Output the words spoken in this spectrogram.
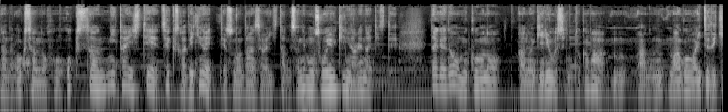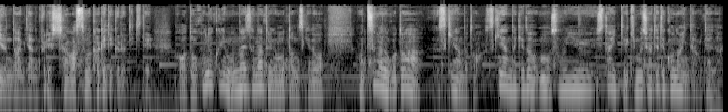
なんだろう奥さんの方奥さんに対してセックスができないってその男性が言ってたんですよね。もうそういう気になれないって言って。だけど向こうのあの義両親とかはあの孫はいつできるんだみたいなプレッシャーがすごいかけてくるって言っててあどこの国も同じだなというふうに思ったんですけど妻のことは好きなんだと。好きなんだけどもうそういうしたいっていう気持ちが出てこないんだみたいな。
